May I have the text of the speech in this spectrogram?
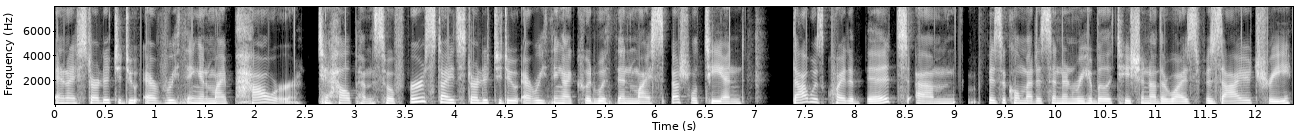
And I started to do everything in my power to help him. So, first, I started to do everything I could within my specialty. And that was quite a bit um, physical medicine and rehabilitation, otherwise, physiatry.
